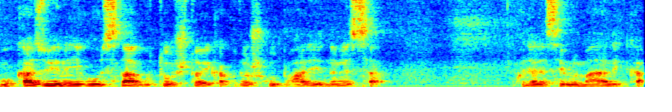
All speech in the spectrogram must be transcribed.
ukazuje na njegovu snagu to što je kako došlo kod Buhari donesa kod Enesa ibn Malika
